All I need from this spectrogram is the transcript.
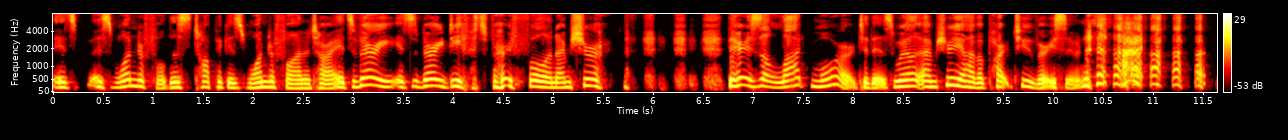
is, is wonderful. This topic is wonderful, Anatara. It's very, it's very deep. It's very full. And I'm sure there is a lot more to this. Well, I'm sure you'll have a part two very soon.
